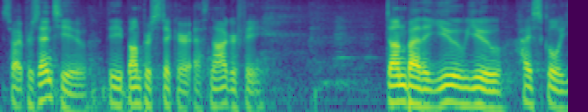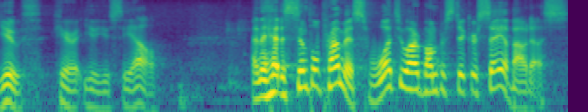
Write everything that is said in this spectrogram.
So, I present to you the bumper sticker ethnography. Done by the UU High School youth here at UUCL. And they had a simple premise What do our bumper stickers say about us?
